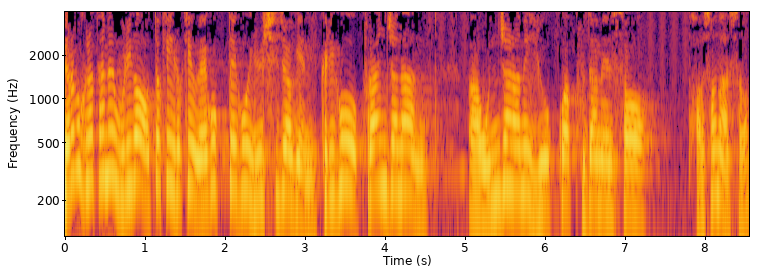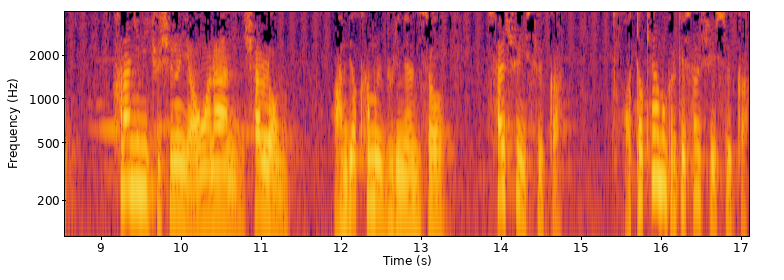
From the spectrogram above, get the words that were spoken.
여러분 그렇다면 우리가 어떻게 이렇게 왜곡되고 일시적인 그리고 불완전한 아, 온전함의 유혹과 부담에서 벗어나서 하나님이 주시는 영원한 샬롬, 완벽함을 누리면서 살 수 있을까? 어떻게 하면 그렇게 살 수 있을까?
